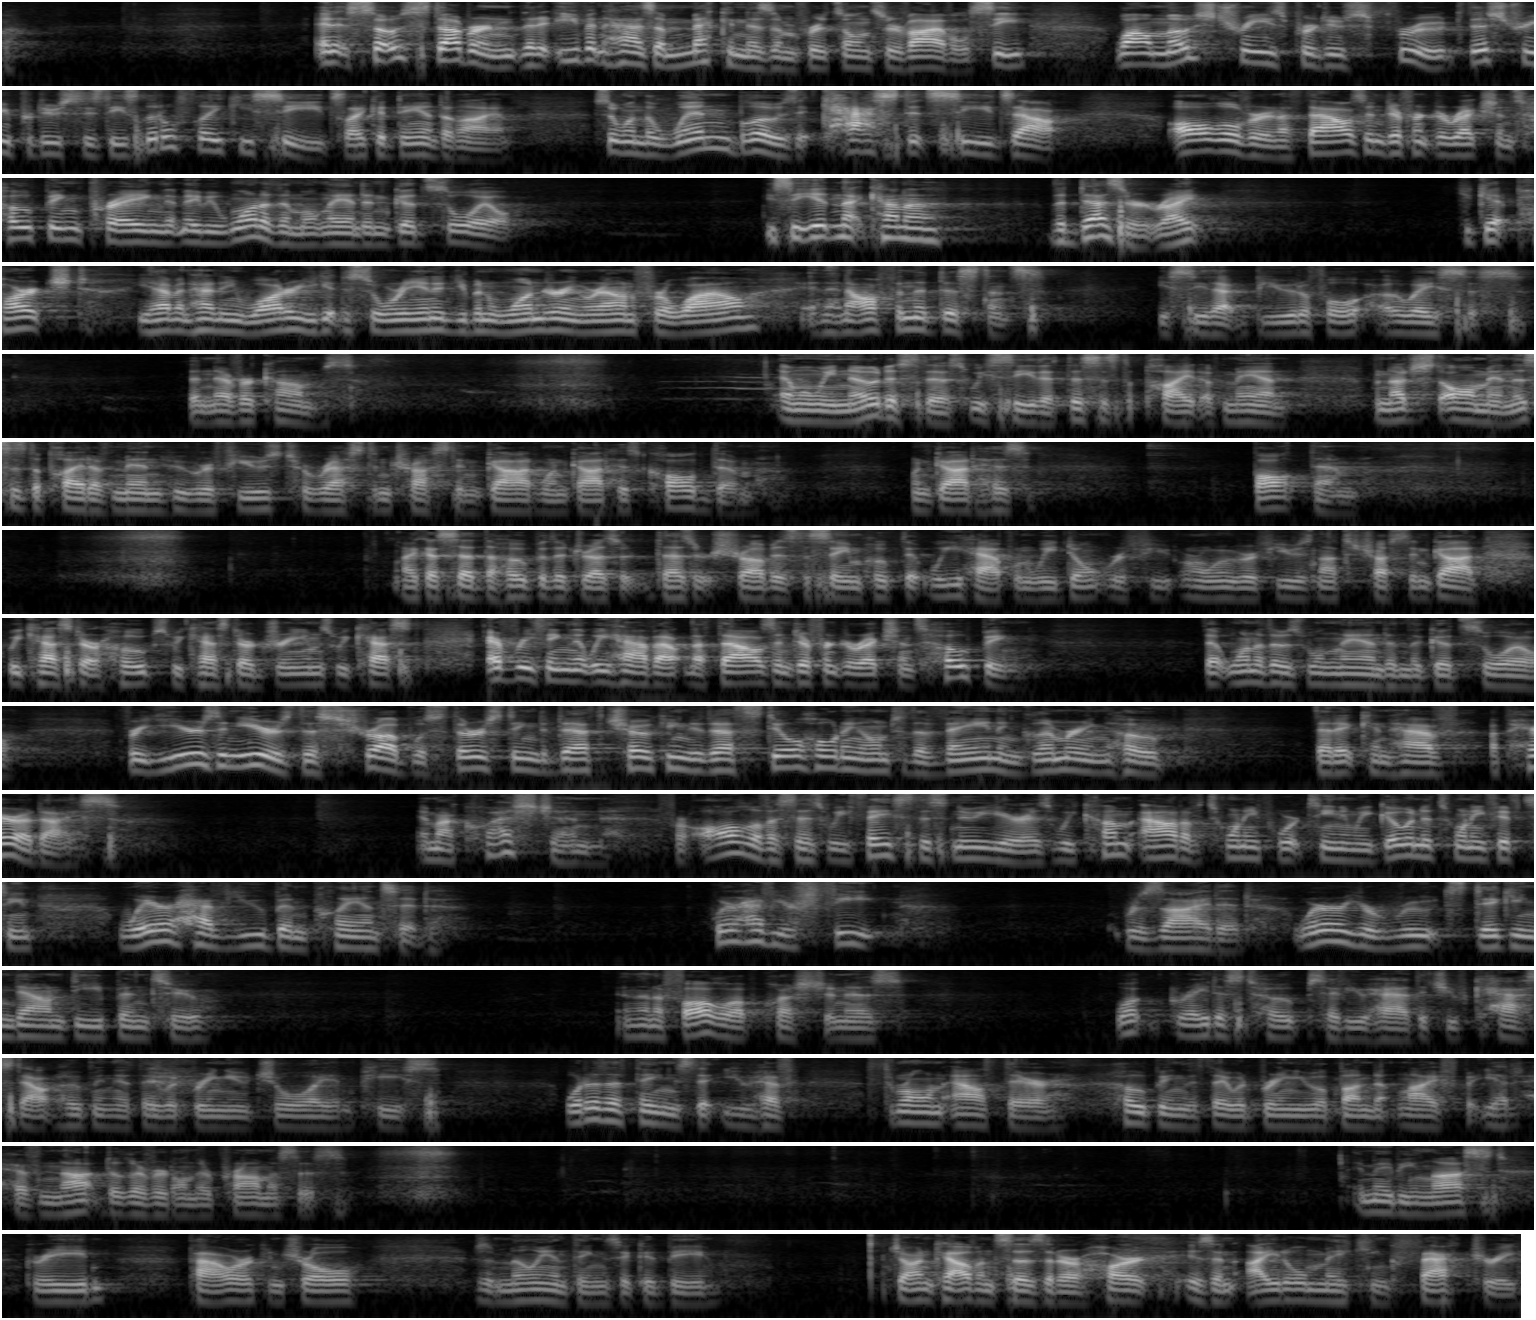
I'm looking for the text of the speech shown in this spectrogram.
And it's so stubborn that it even has a mechanism for its own survival. See, while most trees produce fruit, this tree produces these little flaky seeds like a dandelion. So when the wind blows, it casts its seeds out all over in a thousand different directions, hoping, praying that maybe one of them will land in good soil. You see, isn't that kind of the desert, right? You get parched, you haven't had any water, you get disoriented, you've been wandering around for a while, and then off in the distance, you see that beautiful oasis that never comes. And when we notice this, we see that this is the plight of man. But not just all men, this is the plight of men who refuse to rest and trust in God when God has called them, when God has bought them. Like I said, the hope of the desert, desert shrub is the same hope that we have when we don't refuse, or when we refuse not to trust in God. We cast our hopes, we cast our dreams, we cast everything that we have out in a thousand different directions, hoping that one of those will land in the good soil. For years and years, this shrub was thirsting to death, choking to death, still holding on to the vain and glimmering hope that it can have a paradise. And my question for all of us as we face this new year, as we come out of 2014 and we go into 2015, where have you been planted? Where have your feet resided? Where are your roots digging down deep into? And then a follow up question is what greatest hopes have you had that you've cast out, hoping that they would bring you joy and peace? What are the things that you have thrown out there, hoping that they would bring you abundant life, but yet have not delivered on their promises? It may be lust, greed, power, control. There's a million things it could be. John Calvin says that our heart is an idol making factory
